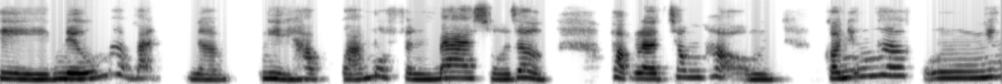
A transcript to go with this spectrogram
thì nếu mà bạn, à, nghỉ học quá 1/3 số giờ, hoặc là trong họ có những, những,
